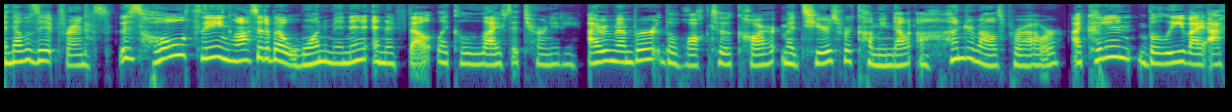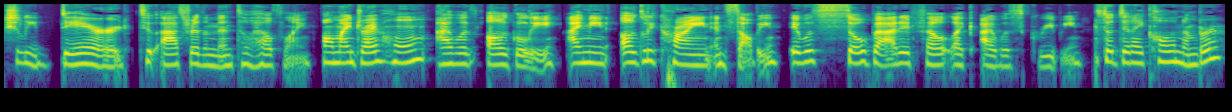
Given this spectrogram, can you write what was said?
And that was it, friends. This whole thing lasted about one minute and it felt like a life's eternity. I remember the walk to the car. My tears were coming down 100 miles per hour. I couldn't believe I actually dared to ask for the mental health line. On my drive home, I was ugly. I mean, ugly crying and sobbing. It was so bad, it felt like I was grieving. So, did I call a number?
